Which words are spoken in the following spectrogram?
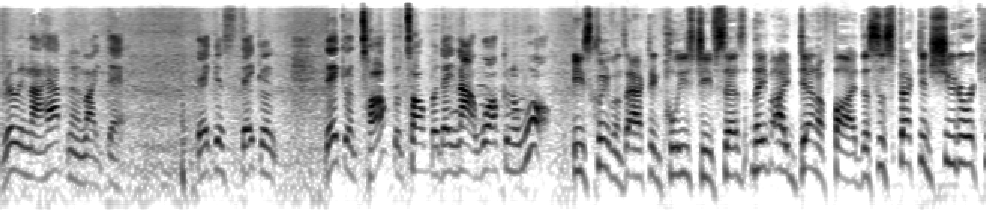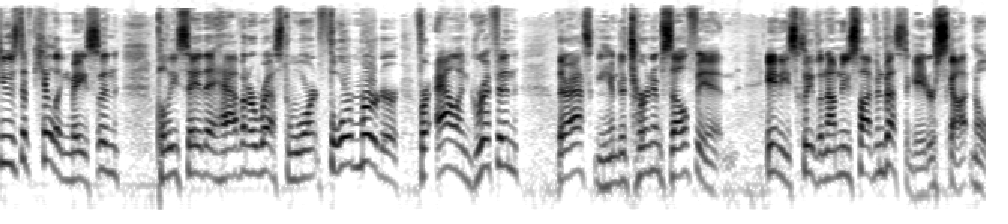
Really not happening like that. They can, they can, they can talk the talk, but they not walking the walk. East Cleveland's acting police chief says they've identified the suspected shooter accused of killing Mason. Police say they have an arrest warrant for murder for Alan Griffin. They're asking him to turn himself in. In East Cleveland, I'm News 5 investigator Scott Noll.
